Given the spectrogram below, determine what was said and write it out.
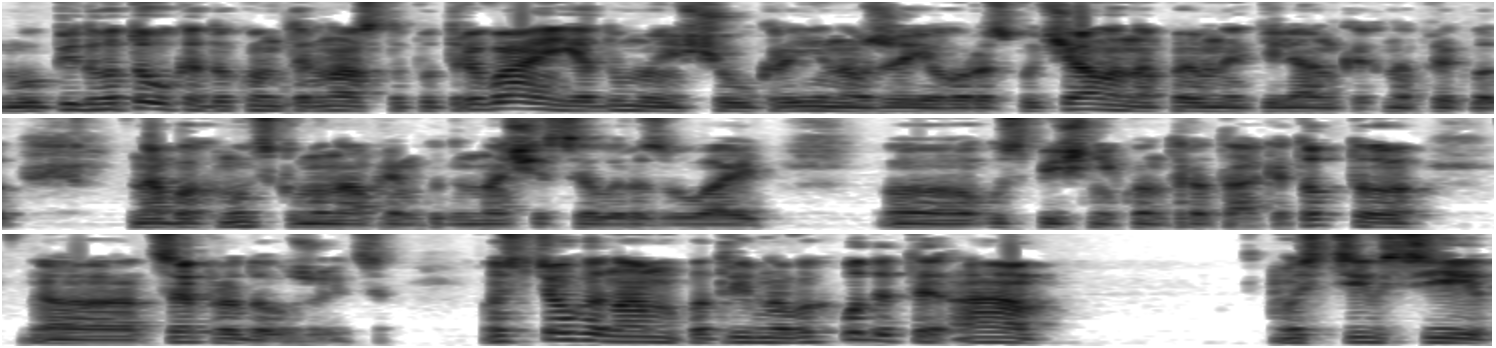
Бо підготовка до контрнаступу триває. Я думаю, що Україна вже його розпочала на певних ділянках, наприклад, на Бахмутському напрямку, де наші сили розвивають е, успішні контратаки. Тобто е, це продовжується. Ось цього нам потрібно виходити. А ось ці всі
